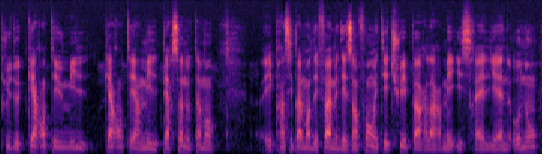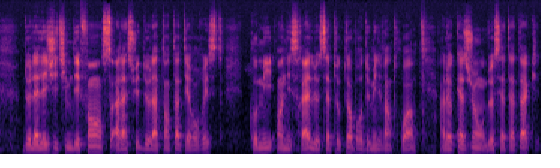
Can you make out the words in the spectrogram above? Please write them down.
plus de 41 000, personnes, notamment euh, et principalement des femmes et des enfants, ont été tuées par l'armée israélienne au nom de la légitime défense à la suite de l'attentat terroriste commis en Israël le 7 octobre 2023. À l'occasion de cette attaque,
